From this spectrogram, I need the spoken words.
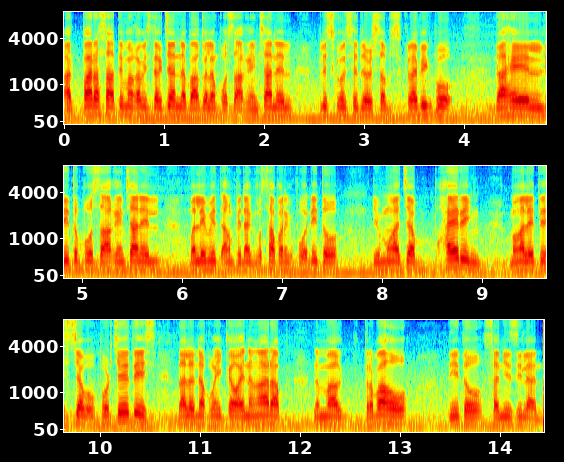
At para sa ating mga kabisdag dyan na bago lang po sa aking channel, please consider subscribing po. Dahil dito po sa aking channel, malimit ang pinag-usapan ko po dito, yung mga job hiring, mga latest job opportunities, lalo na kung ikaw ay nangarap na magtrabaho dito sa New Zealand.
